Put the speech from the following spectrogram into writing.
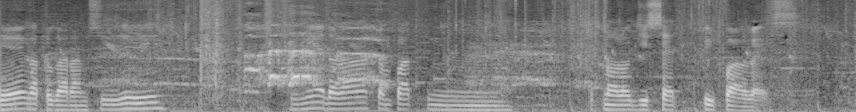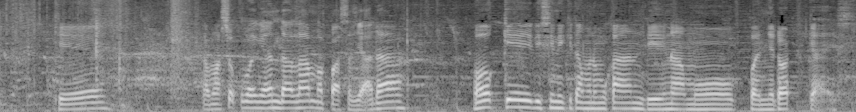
Oke kartu garansi. Ini adalah tempat hmm, teknologi set pipa guys. Oke kita masuk ke bagian dalam apa saja ada? Oke di sini kita menemukan dinamo penyedot guys.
